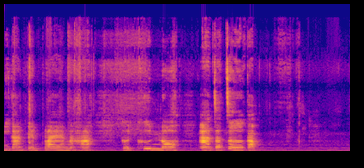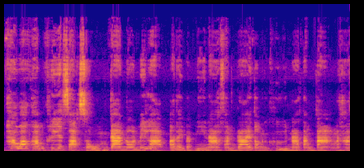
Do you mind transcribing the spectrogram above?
มีการเปลี่ยนแปลงนะคะ เกิดขึ้นเนาะอาจจะเจอกับภาวะความเครียดสะสม การนอนไม่หลับอะไรแบบนี้นะ ฝันร้ายตอนกลางคืนนะต่างๆนะคะ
